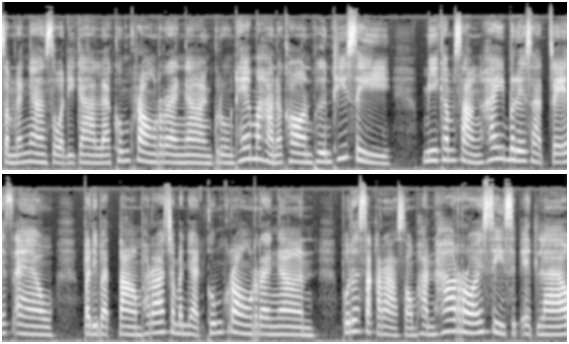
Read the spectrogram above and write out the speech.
สำนักงงานสวัสดิการและคุ้มครองแรงงานกรุงเทพมหานครพื้นที่ 4 มีคำสั่งให้บริษัท JSL ปฏิบัติตามพระราชบัญญัติคุ้มครองแรงงาน พุทธศักราช 2541 แล้ว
